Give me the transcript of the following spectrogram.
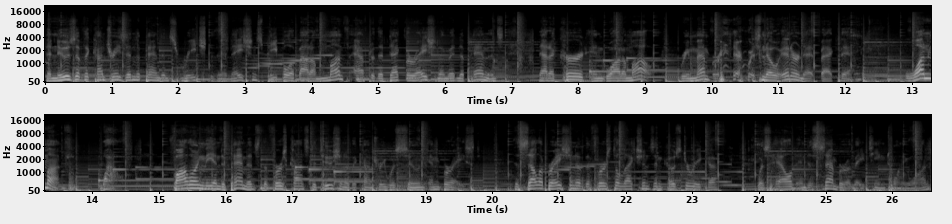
The news of the country's independence reached the nation's people about a month after the Declaration of Independence that occurred in Guatemala. Remember, there was no internet back then. One month. Wow. Following the independence, the first constitution of the country was soon embraced. The celebration of the first elections in Costa Rica was held in December of 1821.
